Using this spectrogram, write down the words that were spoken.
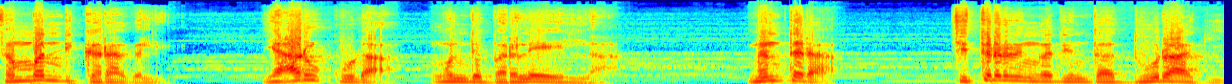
ಸಂಬಂಧಿಕರಾಗಲಿ, ಯಾರೂ ಕೂಡ ಮುಂದೆ ಬರಲೇ ಇಲ್ಲ. ನಂತರ ಚಿತ್ರರಂಗದಿಂದ ದೂರಾಗಿ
